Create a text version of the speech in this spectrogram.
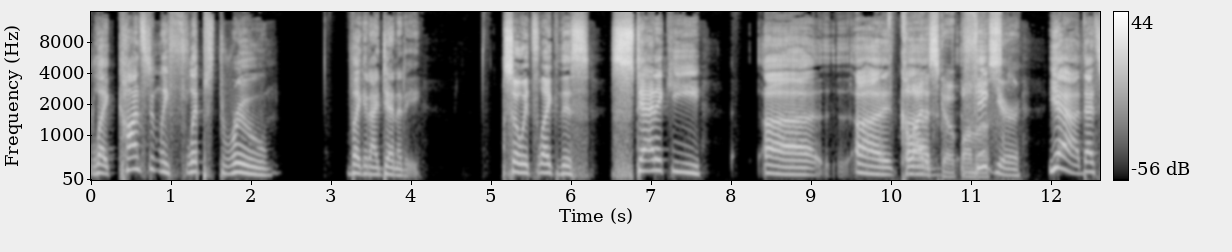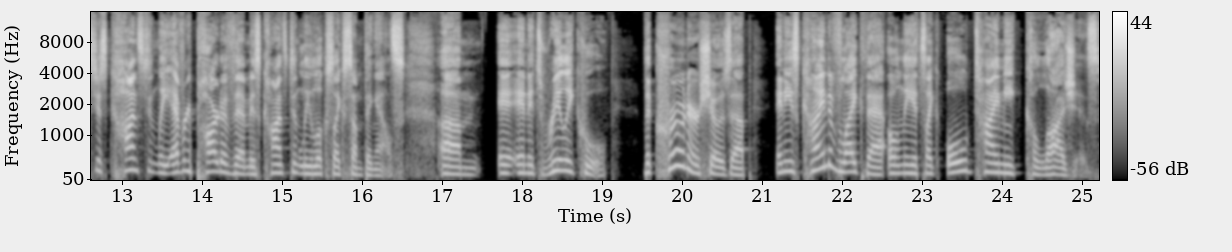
like constantly flips through like an identity. So it's like this staticky uh uh Kaleidoscope uh, figure. Yeah, that's just constantly every part of them is constantly looks like something else. Um and it's really cool. The crooner shows up and he's kind of like that only it's like old-timey collages.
